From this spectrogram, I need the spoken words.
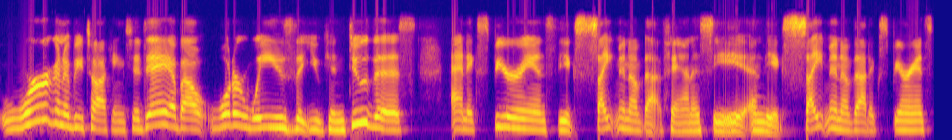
we're going to be talking today about what are ways that you can do this and experience the excitement of that fantasy and the excitement of that experience,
